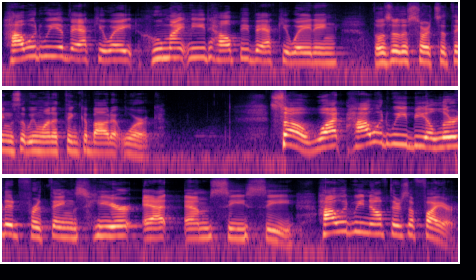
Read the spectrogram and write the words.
how would we evacuate, who might need help evacuating. Those are the sorts of things that we want to think about at work. So, what, how would we be alerted for things here at MCC? How would we know if there's a fire?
